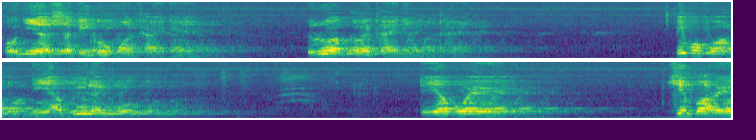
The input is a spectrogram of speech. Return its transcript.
ဘုန်းကြီးကစတိကုံမှာထိုင်တယ်သူတို့ကကလထိုင်နေမှာထိုင် တယ်ဒီဘကွာလို့နေရာပေးလိုက်ပေါ့တရားပွဲကျင်းပတဲ့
